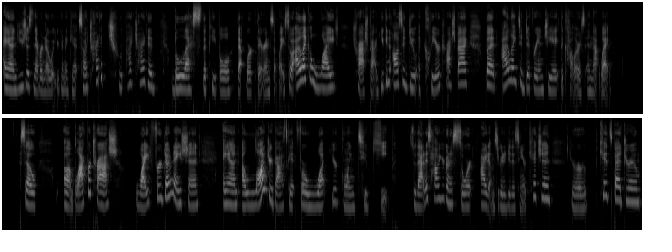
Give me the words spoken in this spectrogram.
and you just never know what you're gonna get. So I try to tr- I try to bless the people that work there in some way. So I like a white trash bag. You can also do a clear trash bag, but I like to differentiate the colors in that way. So, um, black for trash, white for donation, and a laundry basket for what you're going to keep. So, that is how you're going to sort items. You're going to do this in your kitchen, your kids' bedroom,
